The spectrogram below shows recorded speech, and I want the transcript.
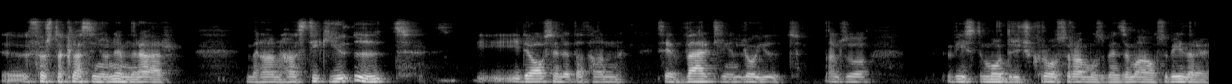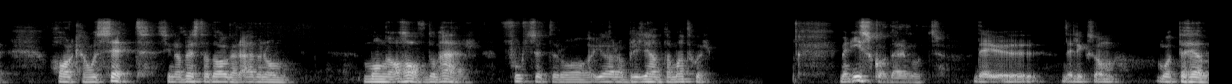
eh, första klassen jag nämner här. Men han, han sticker ju ut i, i det avseendet att han ser verkligen loj ut. Alltså visst, Modric, Kroos, Ramos, Benzema och så vidare har kanske sett sina bästa dagar även om många av de här fortsätter att göra briljanta matcher. Men Isco däremot, det är ju det är liksom what the hell.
